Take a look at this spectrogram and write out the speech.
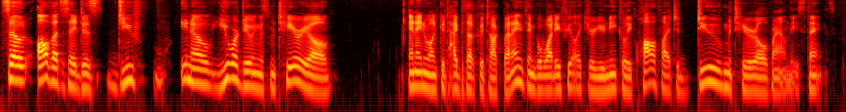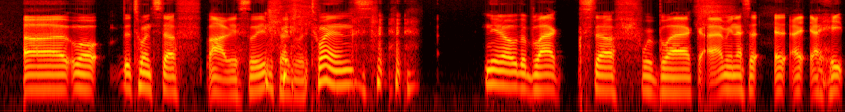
so all that to say, does do you, you know, you are doing this material, and anyone could hypothetically talk about anything, but why do you feel like you're uniquely qualified to do material around these things? Uh, well, the twin stuff, obviously, because we're twins. You know, the black stuff, we're black. I mean, that's a. I, I hate.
